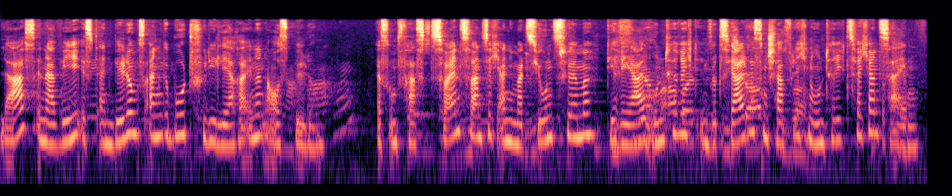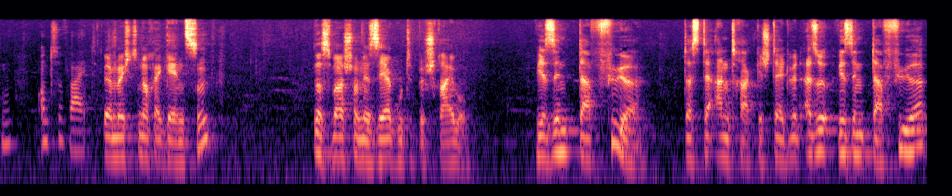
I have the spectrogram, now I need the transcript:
LAS NRW ist ein Bildungsangebot für die LehrerInnen-Ausbildung. Es umfasst 22 Animationsfilme, die realen Unterricht in sozialwissenschaftlichen Unterrichtsfächern zeigen. Wer möchte noch ergänzen? Das war schon eine sehr gute Beschreibung. Wir sind dafür, dass der Antrag gestellt wird. Also wir sind dafür,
